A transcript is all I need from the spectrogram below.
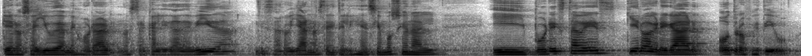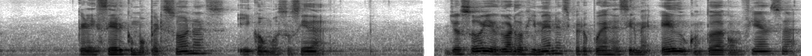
que nos ayude a mejorar nuestra calidad de vida, desarrollar nuestra inteligencia emocional y por esta vez quiero agregar otro objetivo, crecer como personas y como sociedad. Yo soy Eduardo Jiménez, pero puedes decirme Edu con toda confianza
